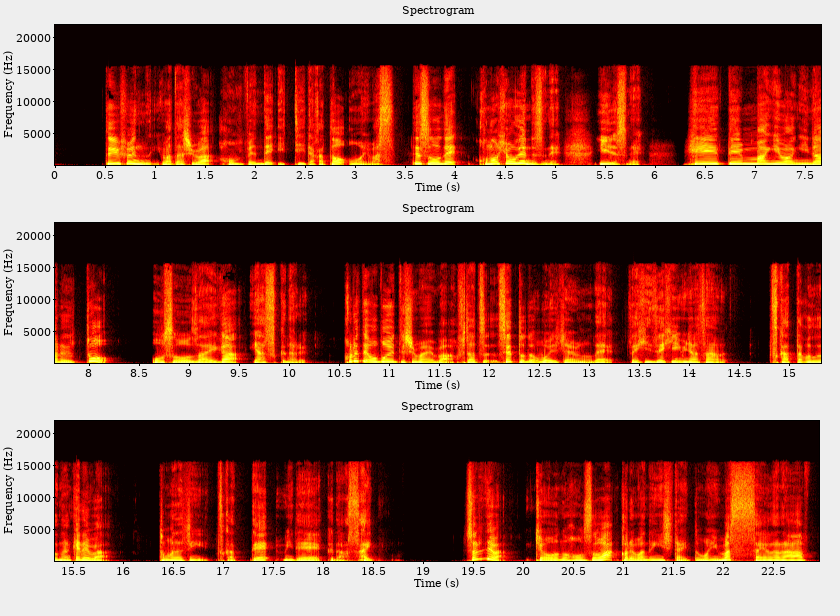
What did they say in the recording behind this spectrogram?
というふうに私は本編で言っていたかと思います。ですので、この表現ですね。いいですね。閉店間際になると、お惣菜が安くなる。これで覚えてしまえば、二つセットで覚えちゃうので、ぜひぜひ皆さん、使ったことがなければ、友達に使ってみてください。それでは、今日の放送はこれまでにしたいと思います。さよなら。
